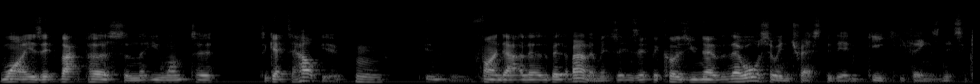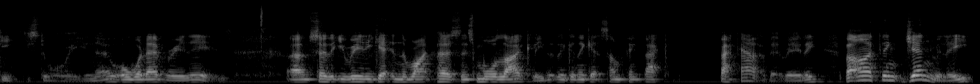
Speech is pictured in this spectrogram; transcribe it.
Why is it that person that you want to to get to help you? Hmm. find out a little bit about them? Is it, is it because you know that they're also interested in geeky things and it's a geeky story, you know, or whatever it is, um, so that you really get in the right person? It's more likely that they're going to get something back back out of it, really. But I think generally,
